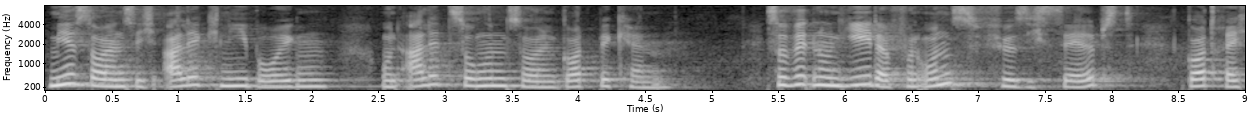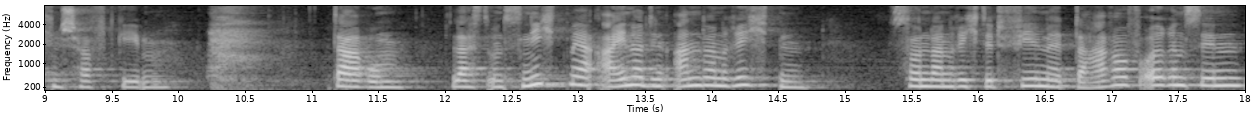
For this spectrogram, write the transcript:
mir sollen sich alle Knie beugen und alle Zungen sollen Gott bekennen. So wird nun jeder von uns für sich selbst Gott Rechenschaft geben. Darum lasst uns nicht mehr einer den anderen richten, sondern richtet vielmehr darauf euren Sinn,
